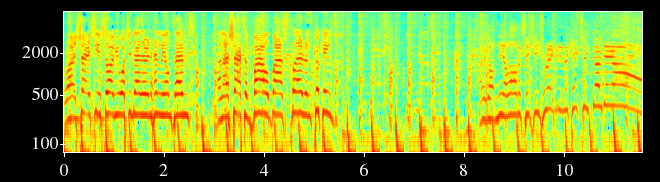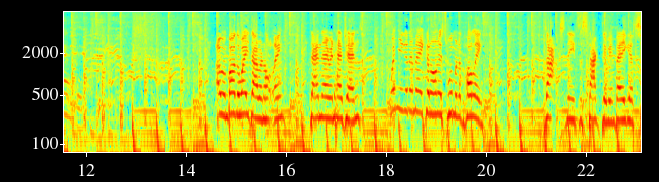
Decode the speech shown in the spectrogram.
Right, shout out to you, Shall if you're watching down there in Henley on Thames. And a shout out to Val, Baz, Claire, and Cooking. And we got Neil Armitage. He's raving in the kitchen. Go, Neil! Oh, and by the way, Darren Otley, down there in Hedge End, when you going to make an honest woman of Holly? Dax needs a stag do in Vegas,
